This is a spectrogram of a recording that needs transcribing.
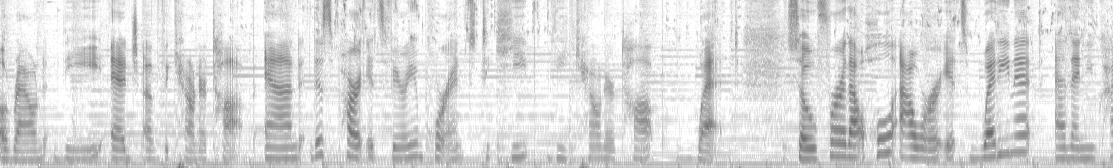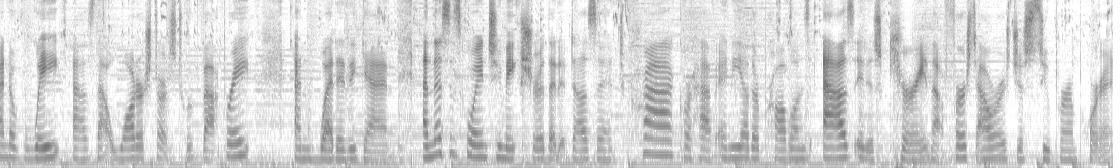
around the edge of the countertop. And this part, it's very important to keep the countertop wet. So for that whole hour, it's wetting it, and then you kind of wait as that water starts to evaporate and wet it again. And this is going to make sure that it doesn't crack or have any other problems as it is curing. That first hour is just super important.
